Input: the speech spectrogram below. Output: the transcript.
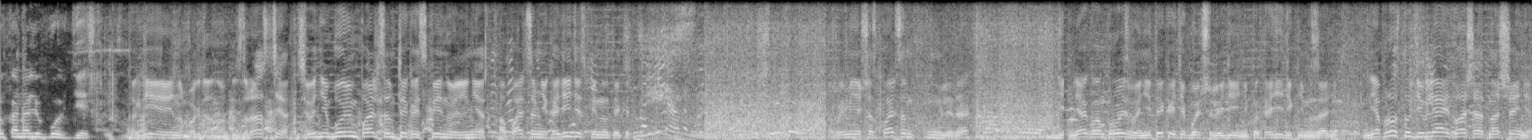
Только на любовь действует. А где Ирина Богданова? Здравствуйте. Сегодня будем пальцем тыкать спину или нет? А пальцем не хотите спину тыкать? Нет. Вы меня сейчас пальцем ткнули, да? У меня к вам просьба, не тыкайте больше людей, не подходите к ним сзади. Меня просто удивляет ваше отношение.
